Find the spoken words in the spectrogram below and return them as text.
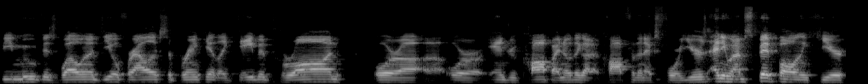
be moved as well in a deal for Alex DeBrincat, like David Perron or uh, uh, or Andrew Copp. I know they got a Copp for the next four years. Anyway, I'm spitballing here,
